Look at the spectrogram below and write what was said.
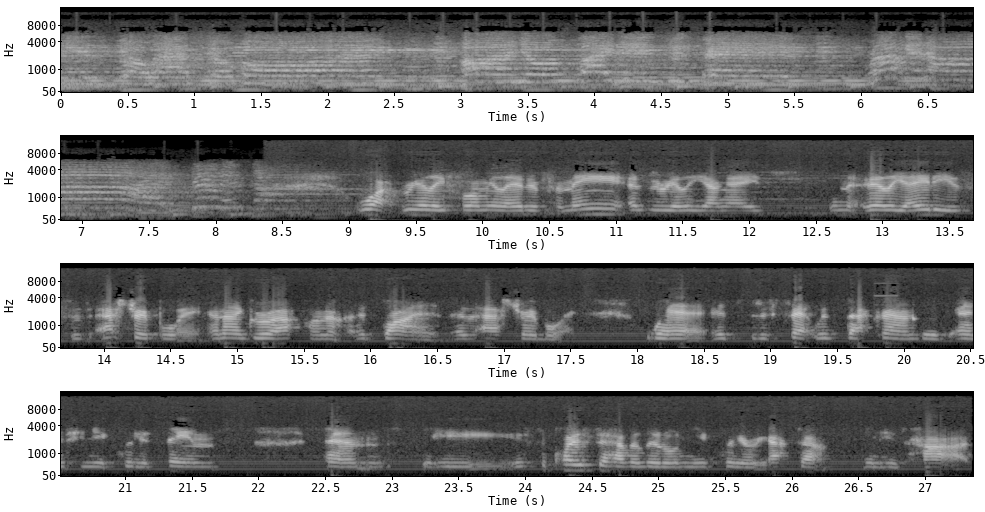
you go, Astro Boy, on your flight into space, rocking high through the sky. what really formulated for me as a really young age in the early 80s was Astro Boy, and I grew up on a, a diet of Astro Boy, where it's sort of set with background of anti-nuclear themes, and he is supposed to have a little nuclear reactor in his heart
